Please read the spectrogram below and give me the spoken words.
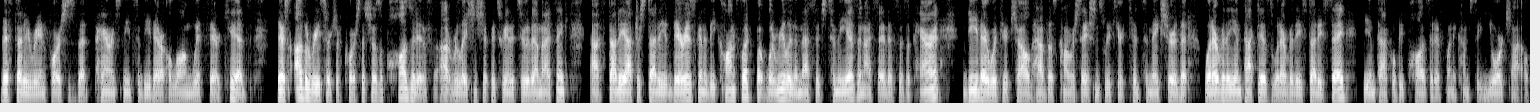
This study reinforces that parents need to be there along with their kids. There's other research, of course, that shows a positive uh, relationship between the two of them. And I think uh, study after study, there is going to be conflict. But what really the message to me is, and I say this as a parent, be there with your child, have those conversations with your kid to make sure that whatever the impact is, whatever these studies say, the impact will be positive when it comes to your child.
